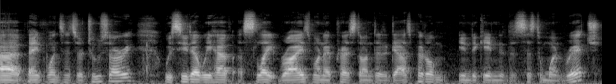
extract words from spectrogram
uh, bank 1 sensor 2, sorry, we see that we have a slight rise when I pressed onto the gas pedal, indicating that the system went rich.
